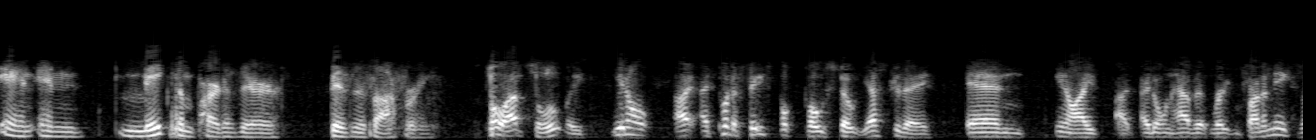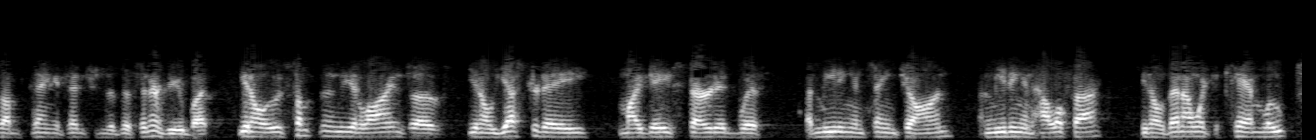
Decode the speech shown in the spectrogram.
and and make them part of their business offering. Oh, absolutely. You know, I, I put a Facebook post out yesterday, and you know, I, I don't have it right in front of me because I'm paying attention to this interview, but you know, it was something in the lines of, you know, yesterday my day started with a meeting in St. John, a meeting in Halifax. You know, then I went to Kamloops.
